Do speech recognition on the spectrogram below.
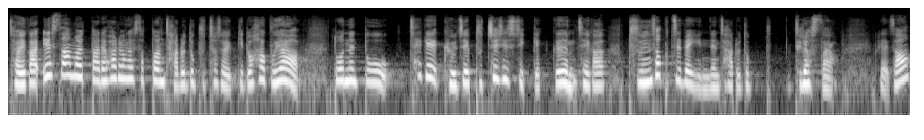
저희가 1, 3월 달에 활용했었던 자료도 붙여져 있기도 하고요. 또는 또 책에 교재에 붙이실 수 있게끔 제가 분석집에 있는 자료도 부- 드렸어요. 그래서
